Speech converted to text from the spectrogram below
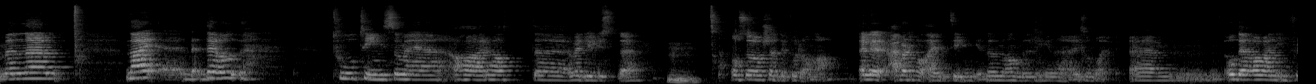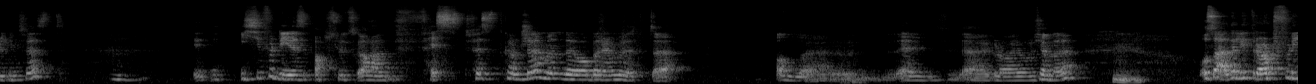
Men eh, Nei, det, det er jo to ting som jeg har hatt eh, veldig lyst til. Mm. Og så skjedde korona. Eller i hvert fall én ting. Den andre tingen er i sommer. Um, og det var en innflyttingsfest. Mm. Ikke fordi jeg absolutt skal ha en fest-fest, kanskje, men det å bare møte alle jeg er glad i å kjenne. Mm. Og så er det litt rart, fordi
